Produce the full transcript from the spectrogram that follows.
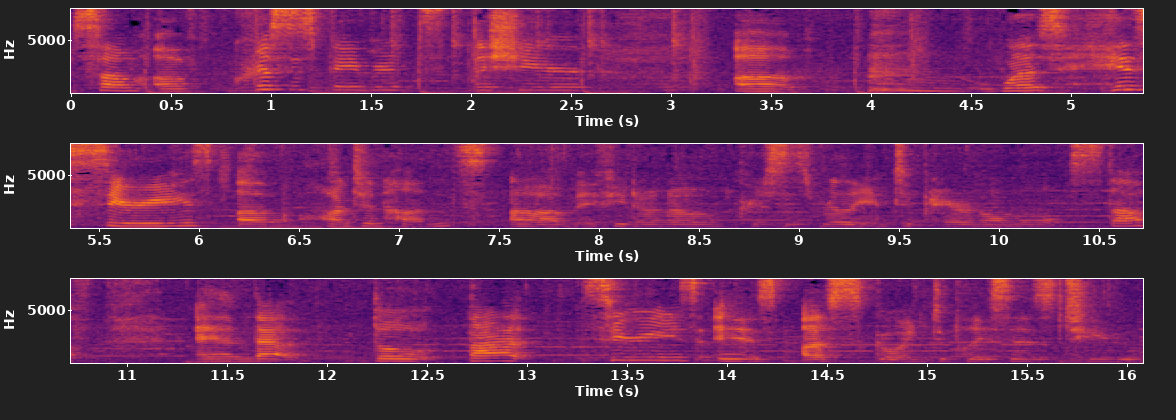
some of Chris's favorites this year um, was his series of haunted hunts. Um, if you don't know, Chris is really into paranormal stuff. And that the that series is us going to places to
